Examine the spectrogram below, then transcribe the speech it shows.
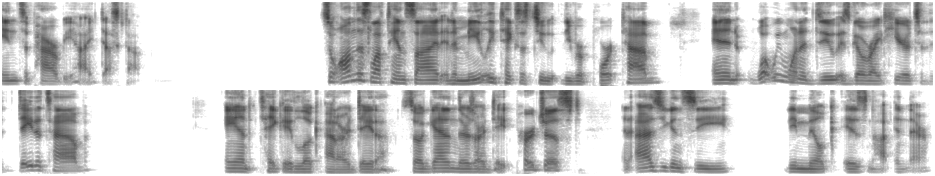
into Power BI desktop. So on this left-hand side, it immediately takes us to the report tab. And what we want to do is go right here to the data tab and take a look at our data. So again, there's our date purchased. And as you can see, the milk is not in there.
